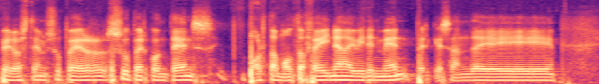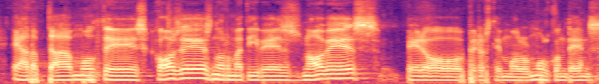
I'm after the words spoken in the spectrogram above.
però estem super, super contents. Porta molta feina, evidentment, perquè s'han de adaptar moltes coses, normatives noves, però, però estem molt, molt contents.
